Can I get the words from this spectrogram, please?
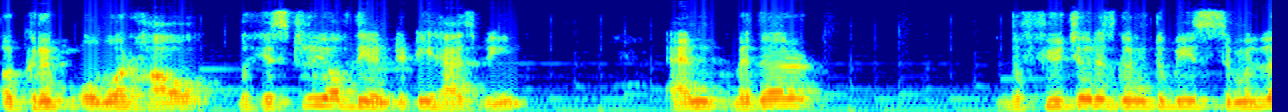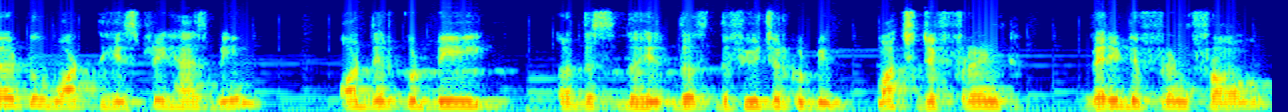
a grip over how the history of the entity has been, and whether the future is going to be similar to what the history has been, or there could be uh, this, the, the, the future could be much different, very different from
